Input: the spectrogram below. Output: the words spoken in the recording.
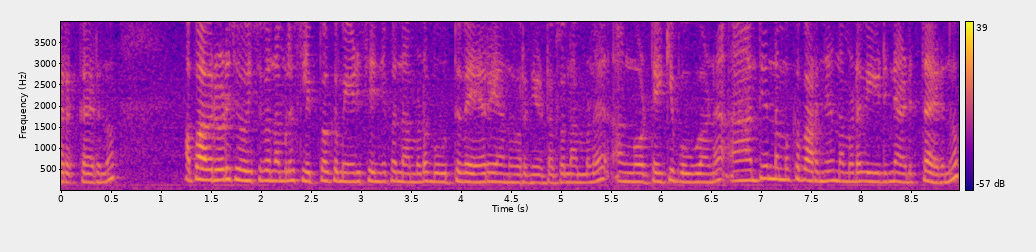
തിരക്കായിരുന്നു. അപ്പോൾ അവരോട് ചോദിച്ചപ്പോൾ നമ്മൾ സ്ലിപ്പൊക്കെ മേടിച്ച് കഴിഞ്ഞപ്പോൾ നമ്മുടെ ബൂത്ത് വേറെയാണെന്ന് പറഞ്ഞു കേട്ടോ. അപ്പോൾ നമ്മൾ അങ്ങോട്ടേക്ക് പോവുകയാണ്. ആദ്യം നമുക്ക് പറഞ്ഞത് നമ്മുടെ വീടിന് അടുത്തായിരുന്നു.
